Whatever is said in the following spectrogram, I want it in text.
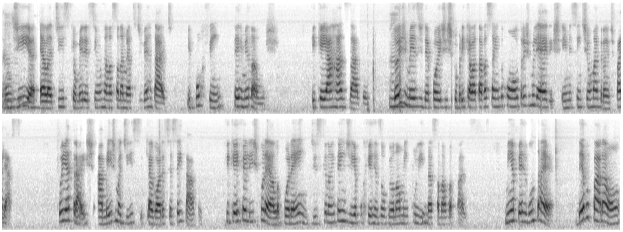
Um dia, ela disse que eu merecia um relacionamento de verdade. E, por fim, terminamos. Fiquei arrasada. Hum. Dois meses depois, descobri que ela estava saindo com outras mulheres e me senti uma grande palhaça. Fui atrás. A mesma disse que agora se aceitava. Fiquei feliz por ela, porém, disse que não entendia porque resolveu não me incluir nessa nova fase. Minha pergunta é: devo para, on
